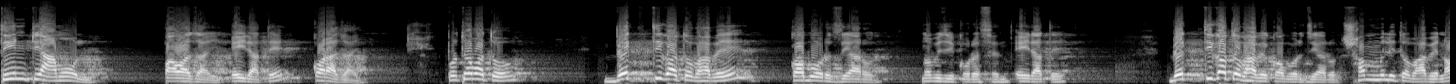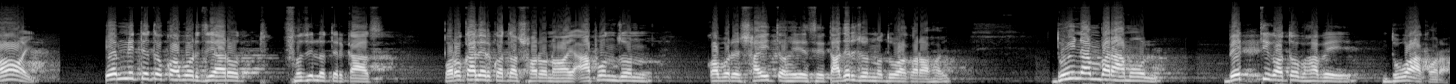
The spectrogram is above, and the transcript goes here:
তিনটি আমল পাওয়া যায় এই রাতে করা যায়। প্রথমত, ব্যক্তিগতভাবে কবর জিয়ারত নবীজি করেছেন এই রাতে। ব্যক্তিগতভাবে কবর জিয়ারত, সম্মিলিতভাবে নয়। এমনিতে তো কবর জিয়ারত ফজিলতের কাজ। পরকালের কথা স্মরণ হয়, আপনজন কবরে শায়িত হয়েছে, তাদের জন্য দোয়া করা হয়। দুই নাম্বার আমল, ব্যক্তিগতভাবে দোয়া করা।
